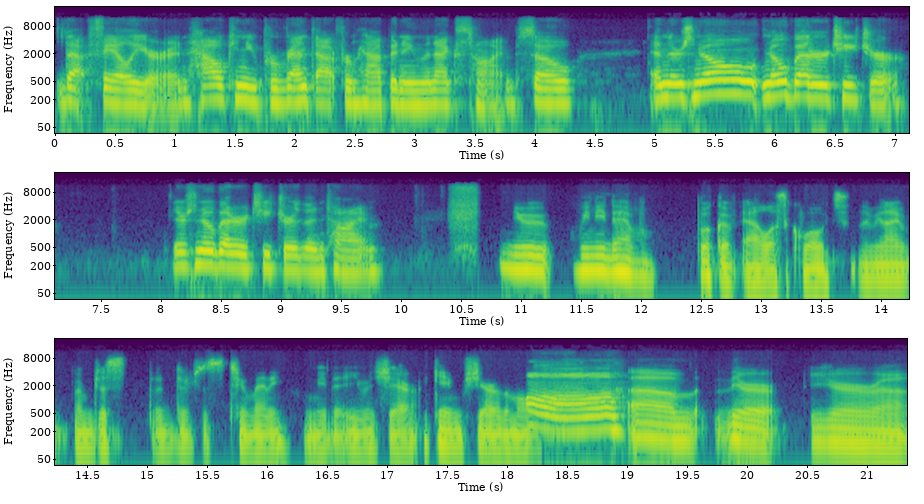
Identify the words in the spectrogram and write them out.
that failure and how can you prevent that from happening the next time? So and there's no no better teacher. There's no better teacher than time. You we need to have a book of alice quotes. I mean i'm i'm just there's just too many for me to even share. I can't even share them all. Aww. um they're you're uh,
